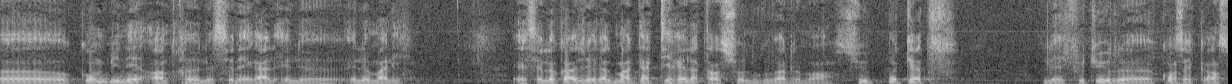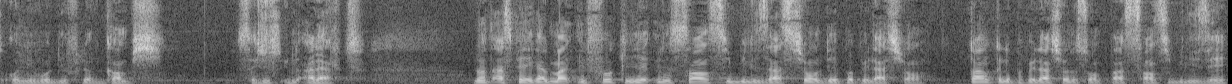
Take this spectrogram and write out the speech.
euh, combinée entre le Sénégal et le, Mali. Et c'est l'occasion également d'attirer l'attention du gouvernement sur peut-être les futures euh, conséquences au niveau du fleuve Gambie. C'est juste une alerte. L'autre aspect également, il faut qu'il y ait une sensibilisation des populations. Tant que les populations ne sont pas sensibilisées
